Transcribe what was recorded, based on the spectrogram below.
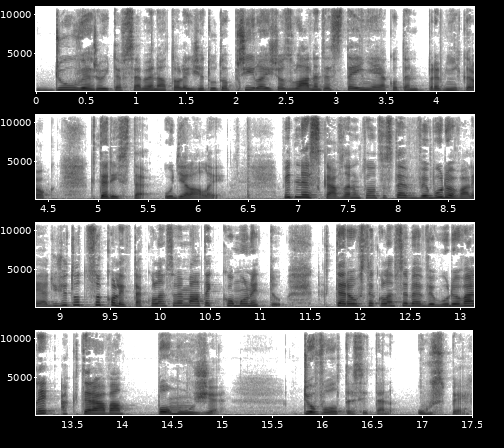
Důvěřujte v sebe natolik, že tuto příležitost zvládnete stejně jako ten první krok, který jste udělali. Vy dneska, vzhledem k tomu, co jste vybudovali, ať už je to cokoliv, tak kolem sebe máte komunitu, kterou jste kolem sebe vybudovali a která vám pomůže. Dovolte si ten úspěch.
